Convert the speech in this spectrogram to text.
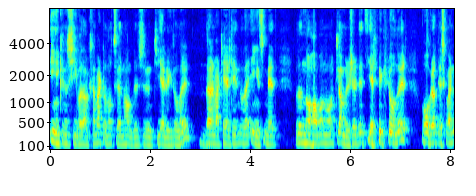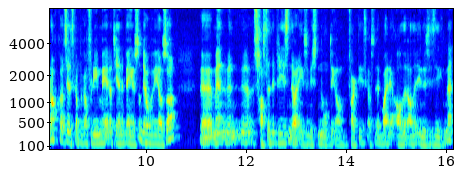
Ingen kunne si hva det aksjen har vært, og nå tror jeg den handles rundt 10-11 kroner. Det har den vært hele tiden, og det er ingen som vet og Nå har man nå klamrer seg til 11 kroner og håper at det skal være nok, og at selskapet kan fly mer og tjene penger. og sånn. Det håper vi også. Eh, men, men fastsette prisen det var det ingen som visste noen ting om. faktisk. Altså Det er bare aller aller innerste sirklene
